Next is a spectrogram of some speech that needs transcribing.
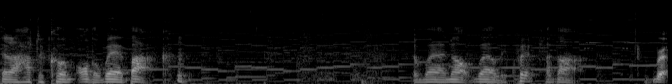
Then I have to come all the way back. and we're not well equipped for that. Bruh.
